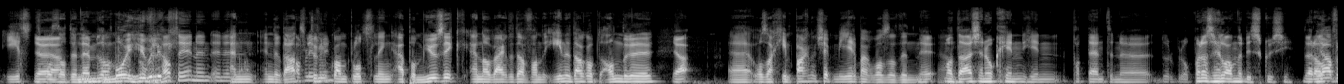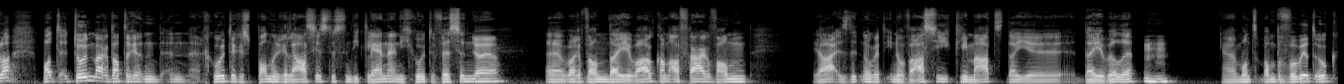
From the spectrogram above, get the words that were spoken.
Eerst Ja, was dat een, mooi huwelijk. gehad, hè, in, in, in- En inderdaad, aflevering. toen kwam plotseling Apple Music en dan werden dat van de ene dag op de andere... ja, eh, was dat geen partnership meer, maar was dat een... nee, ja. maar daar zijn ook geen, geen patenten eh doorbroken. Maar dat is een heel andere discussie. Daar Ja, voilà. Maar het toont maar dat er een, een grote gespannen relatie is tussen die kleine en die grote vissen, ja, ja. eh, waarvan dat je wel kan afvragen van, ja, is dit nog het innovatieklimaat dat je, dat je wil, hè? Mhm. Want, want bijvoorbeeld ook,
